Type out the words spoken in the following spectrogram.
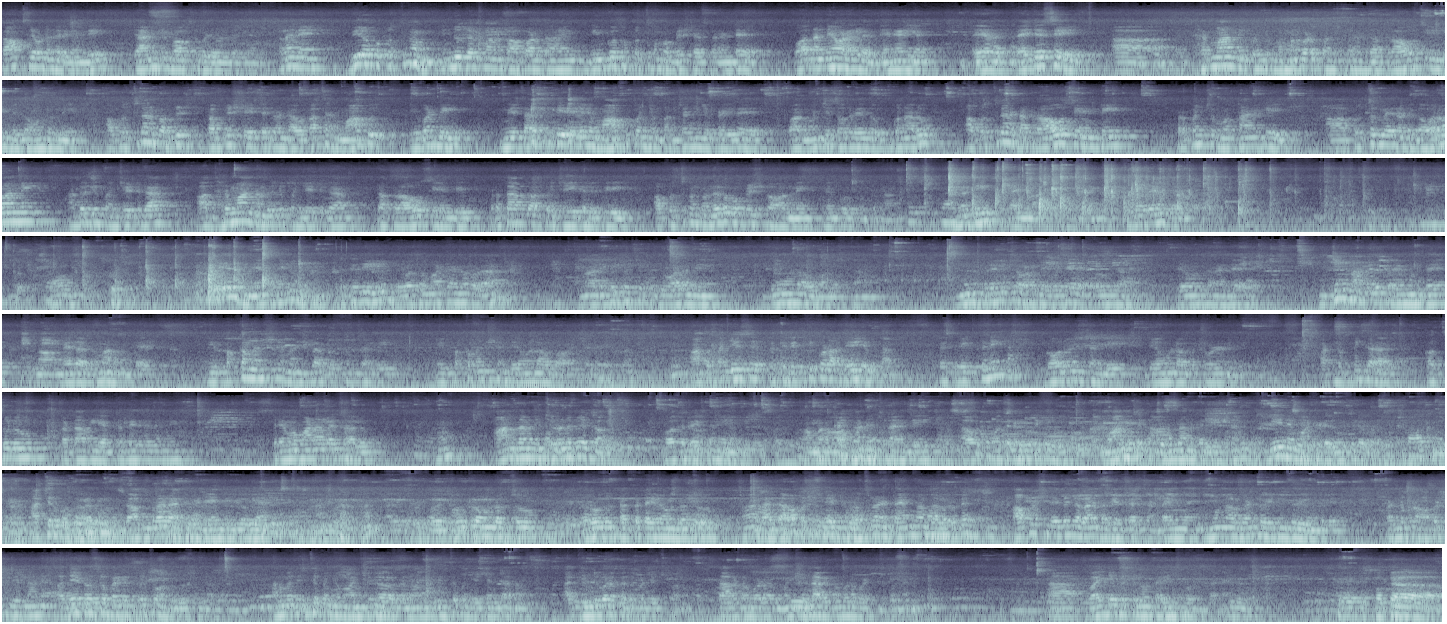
Socks ఇవ్వడం జరిగింది geometry box కూడా ఇవ్వడం జరిగింది. అలానే వీరు ఒక పుస్తకం హిందూ ధర్మాన్ని కాపాడుతామని దీనికోసం పుస్తకం పబ్లిష్ చేస్తారంటే వారు నన్నేం అడగలేదు నేనే అడిగాను. అయ్యా, దయచేసి ఆ ధర్మాన్ని కొంచెం మమ్మల్ని కూడా పంచుకునే డాక్టర్ రావచ్చు ఏంటి మీతో ఉంటుంది. ఆ పుస్తకాన్ని పబ్లిష్ పబ్లిష్ చేసేటువంటి అవకాశాన్ని మాకు ఇవ్వండి. మీ తరచుకి ఏదైనా మాకు కొంచెం పంచండి చెప్పి వారు మంచి సౌకర్యంతో ఒప్పుకున్నారు. ఆ పుస్తకాన్ని డాక్టర్ రావుస్ ఏంటి ప్రపంచం మొత్తానికి ఆ పుస్తకం మీద ఉన్న గౌరవాన్ని అందరికీ పంచేట్టుగా ఆ ధర్మాన్ని అందరికీ పంచేట్టుగా డాక్టర్ రావు ఏంటి ప్రతాప్ గారితో చేయగలిపి ఆ పుస్తకం తొందరగా పబ్లిష్ కావాలని నేను కోరుకుంటున్నాను. అందరికీ ధన్యవాదాలు. నేను నేను ప్రతిదీ ఎవరితో మాట్లాడినా కూడా నా దగ్గరికి వచ్చే ప్రతి వాళ్ళని దేవుడిగా భావిస్తాను నన్ను ప్రేమించే వాళ్ళకి ఒకటే అడుగుతాను అంటే నిజంగా నా మీద ప్రేమ ఉంటే నా మీద అభిమానం ఉంటే మీ పక్క మనిషిని మనిషిలా గుర్తించండి మీ పక్క మనిషిని దేవుళ్ళ భావించండి. నాతో పనిచేసే ప్రతి వ్యక్తి కూడా అదే చెప్తాను ప్రతి వ్యక్తిని గౌరవించండి దేవుళ్ళ చూడండి. అట్లప్పుడు ఇక్కడ కత్తులు కటారులు ఎక్కర్లేదు కదండి. ప్రేమ బాణాలే చాలు. ఆనందాన్ని చిరునవ్వే చాలు. కోత వ్యక్తిని మనం ఆహ్వానించడానికి ఆ కోత వ్యక్తికి ఆనందాన్ని కలిగించాను ఏ నేను మాట్లాడే రూపులో ఆశ్చర్యపోతున్నారు డాక్టర్ అది ఏంటి యోగి అని. రూట్లో ఉండొచ్చు రోజు తక్కువ టైంలో ఉండొచ్చు లేకపోతే ఆపరేషన్ చేసి వచ్చిన టైం నాకు కలుగుతే ఆపరేషన్ చేసి ఎలా పరిగెత్తాను టైం మూడు నాలుగు గంటలు వెయిటింగ్ పీరియడ్ ఉంటుంది పడినప్పుడు ఆపరేషన్ చేసినానే అదే డోస్లో పరిగెత్తుకొచ్చి వాళ్ళు చూసుకుంటాను అనుమతిస్తే కొంచెం మంచిగా అవుతాను అనుమతిస్తే కొంచెం తింటాను అది తిండి కూడా పెద్ద పట్టించుకోను. తాగడం కూడా మంచి తాగడం కూడా పట్టించుకున్నాను వైద్య వృత్తిలో తరించుకుంటాను ఒక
